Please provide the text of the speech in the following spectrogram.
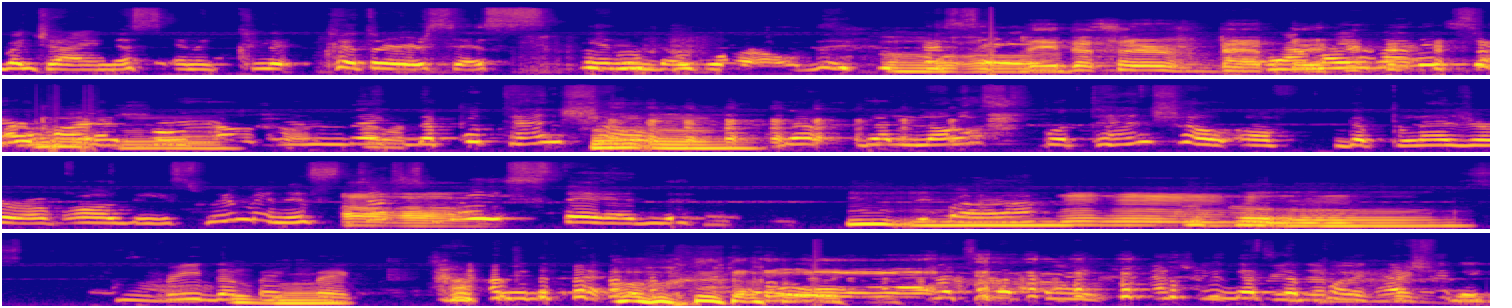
vaginas and cli- clitorises in the world. Oo, Kasi, oo. They deserve better. Yeah, may- but it's your heart Oo. and like the potential, uh-uh. the, the lost potential of the pleasure of all these women is just Oo. wasted. Mm-mm. Diba? Mm-mm. Free the Diba? That's the point. Actually, that's the point. Actually,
